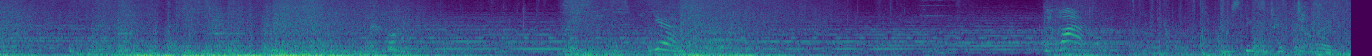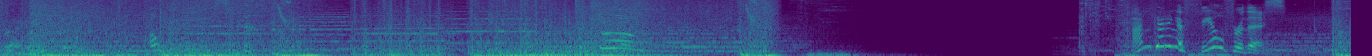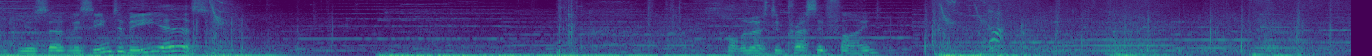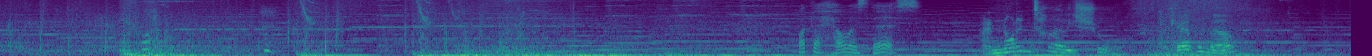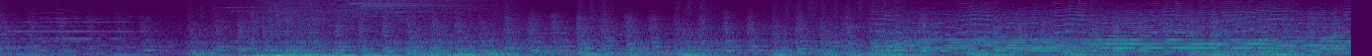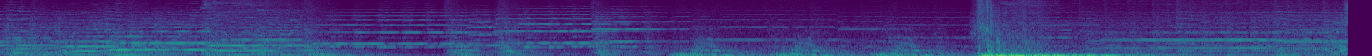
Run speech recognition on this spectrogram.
Oh, please. I'm getting a feel for this. You certainly seem to be, yes. Not the most impressive find. Hell is this? I'm not entirely sure. Careful now.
